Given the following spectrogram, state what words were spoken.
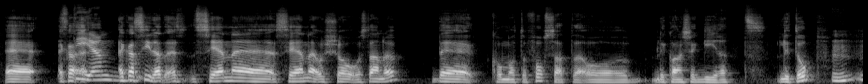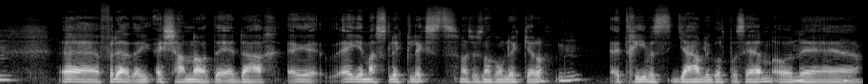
Eh, jeg, kan, jeg, jeg kan si det at scene, scene og show og standup det kommer til å fortsette å bli kanskje giret litt opp. Mm, Eh, fordi jeg, jeg kjenner at det er der jeg, jeg er mest lykkeligst, mens vi snakker om lykke. da. Mm. Jeg trives jævlig godt på scenen, og det, er-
